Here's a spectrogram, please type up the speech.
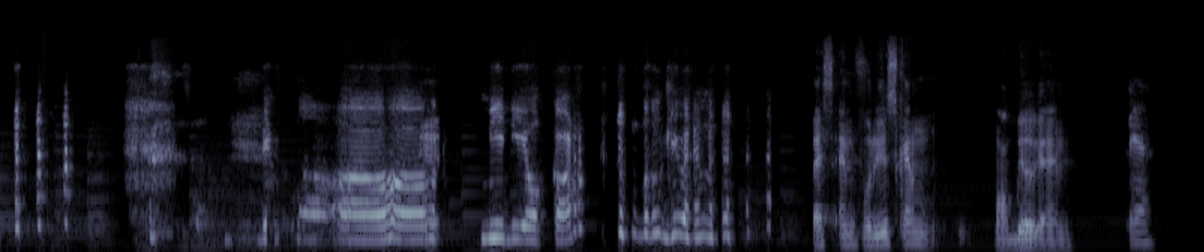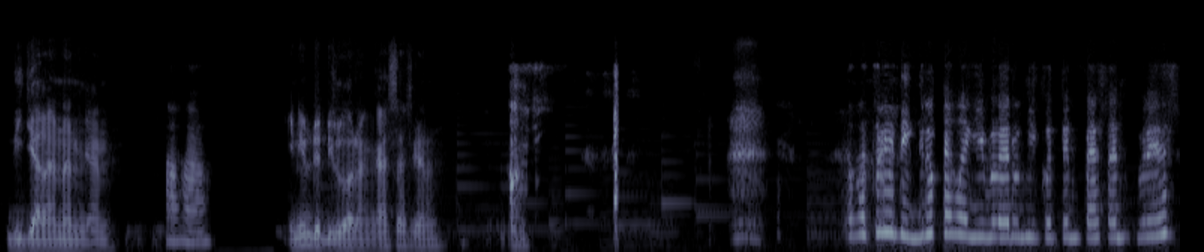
level of mediocre atau gimana? Fast and Furious kan mobil kan Iya. di jalanan kan Aha. ini udah di luar angkasa sekarang Apa tuh yang di grup yang lagi baru ngikutin Fast and Furious?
